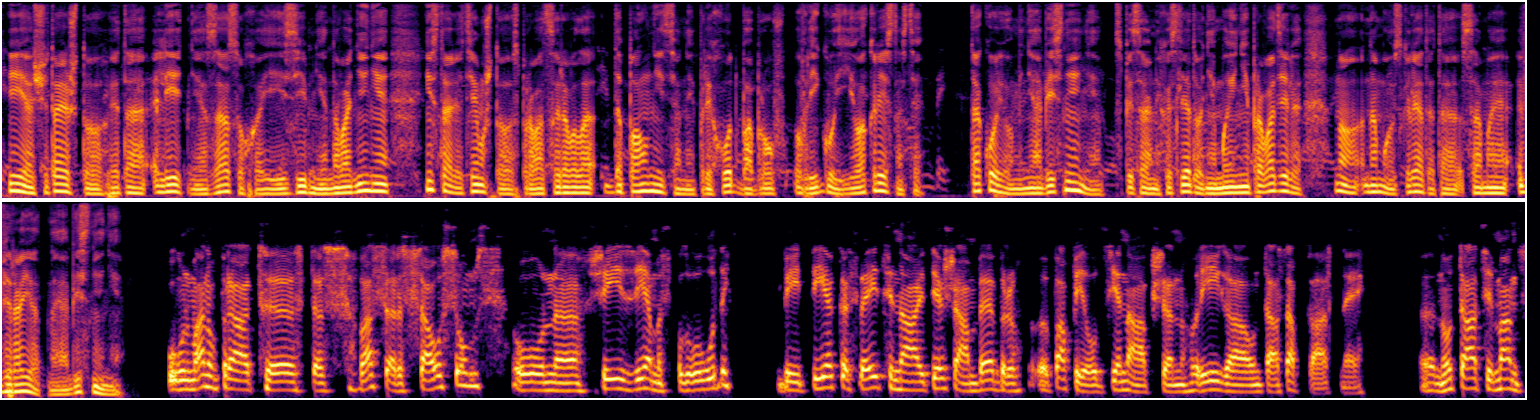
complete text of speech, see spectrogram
И я считаю, что эта летняя засуха и зимнее наводнение не стали тем, что спровоцировало дополнительный приход бобров в Ригу и ее окрестности. Такое у меня объяснение. Специальных исследований мы не проводили, но, на мой взгляд, это самое вероятное объяснение. Un, manuprāt, tas vasaras sausums un šīs ziemas plūdi bija tie, kas veicināja tiešām bebru papildus ienākšanu Rīgā un tās apkārtnē. Nu, tāds ir mans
